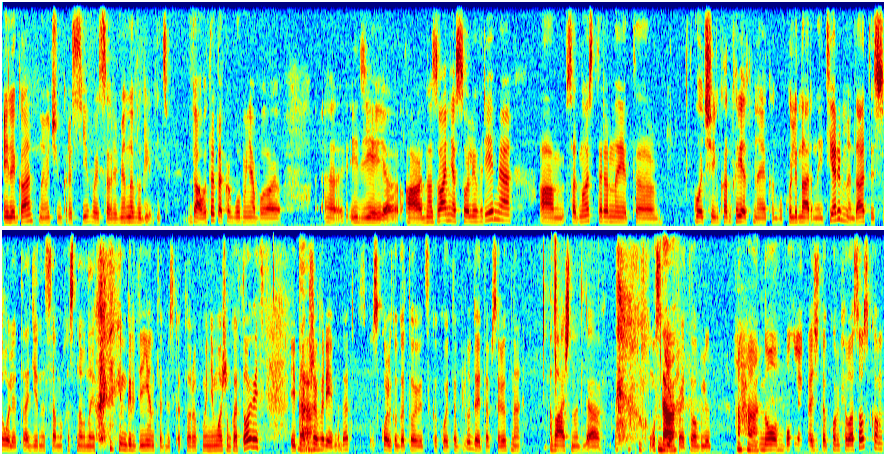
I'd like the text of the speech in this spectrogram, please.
элегантно, и очень красиво и современно выглядеть. Да, вот это как бы у меня была э, идея. А название «Соль и время», э, с одной стороны, это очень конкретные как бы кулинарные термины, да, то есть соль это один из самых основных ингредиентов, без которых мы не можем готовить, и да. также время, да, сколько готовится какое-то блюдо, это абсолютно важно для успеха да. этого блюда. Ага. Но в более, опять же, таком философском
